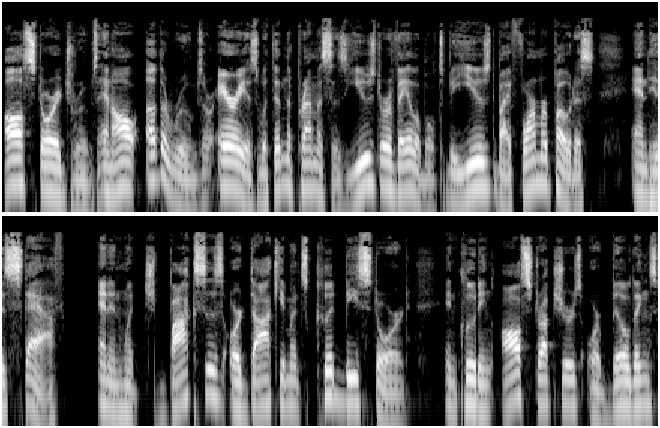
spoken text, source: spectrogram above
all storage rooms, and all other rooms or areas within the premises used or available to be used by former POTUS and his staff, and in which boxes or documents could be stored, including all structures or buildings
